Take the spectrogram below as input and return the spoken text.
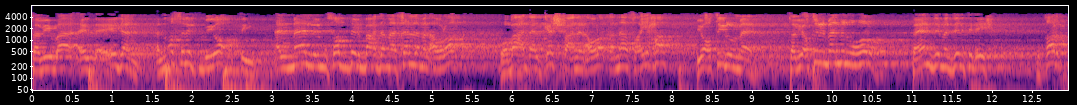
فبيبقى إذا المصرف بيعطي المال للمصدر بعد ما سلم الأوراق وبعد الكشف عن الأوراق أنها صحيحة يعطي له المال. فبيعطي له المال منه هو فينزل منزلة الإيش؟ القرض.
